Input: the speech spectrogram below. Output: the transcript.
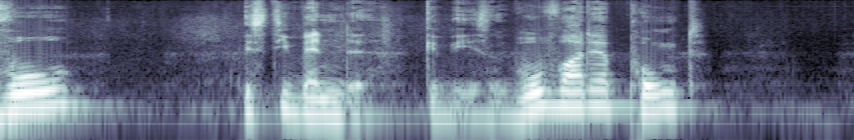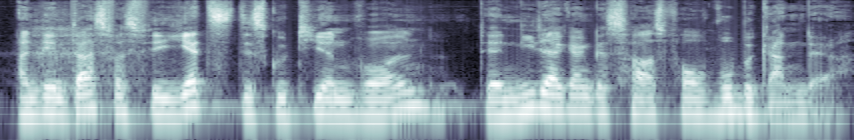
Wo ist die Wende gewesen? Wo war der Punkt, an dem das, was wir jetzt diskutieren wollen, der Niedergang des HSV, wo begann der?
